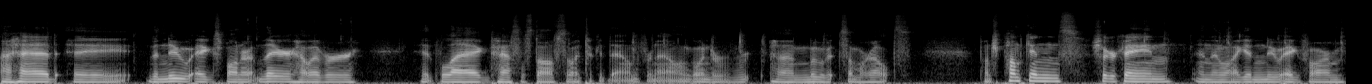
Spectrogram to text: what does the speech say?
I had a the new egg spawner up there, however, it lagged Hasselstoff, so I took it down for now. I'm going to uh, move it somewhere else. Bunch of pumpkins, sugarcane, and then when I get a new egg farm,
